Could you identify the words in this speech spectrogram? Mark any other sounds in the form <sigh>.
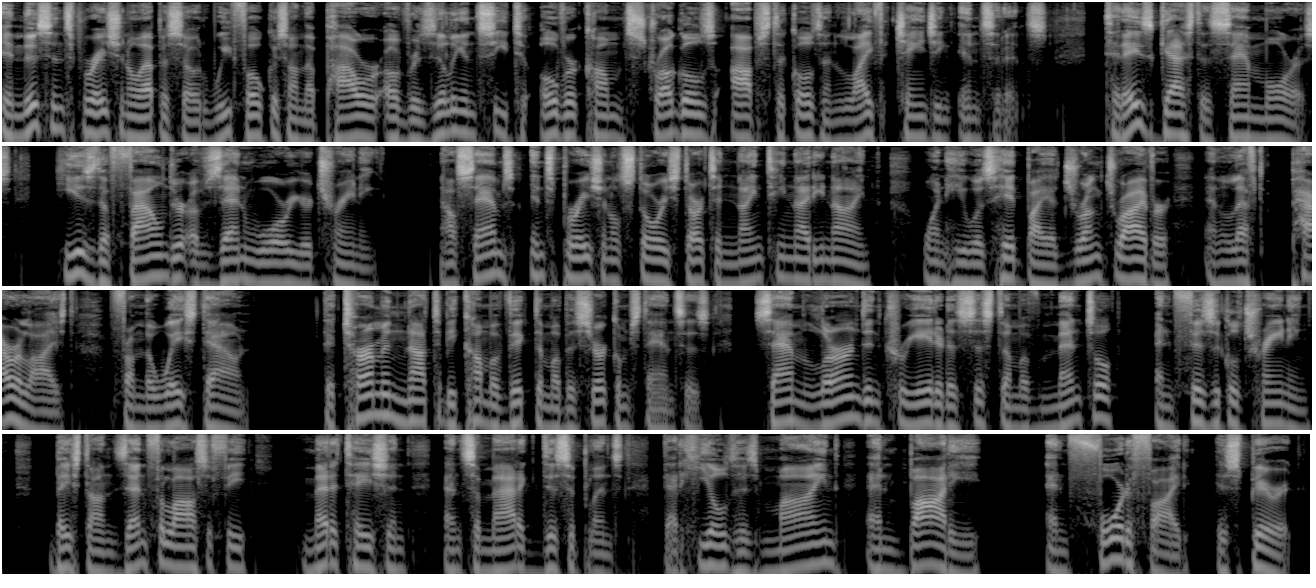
In this inspirational episode, we focus on the power of resiliency to overcome struggles, obstacles, and life changing incidents. Today's guest is Sam Morris. He is the founder of Zen Warrior Training. Now, Sam's inspirational story starts in 1999 when he was hit by a drunk driver and left paralyzed from the waist down. Determined not to become a victim of his circumstances, Sam learned and created a system of mental and physical training based on Zen philosophy, meditation, and somatic disciplines that healed his mind and body and fortified his spirit.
